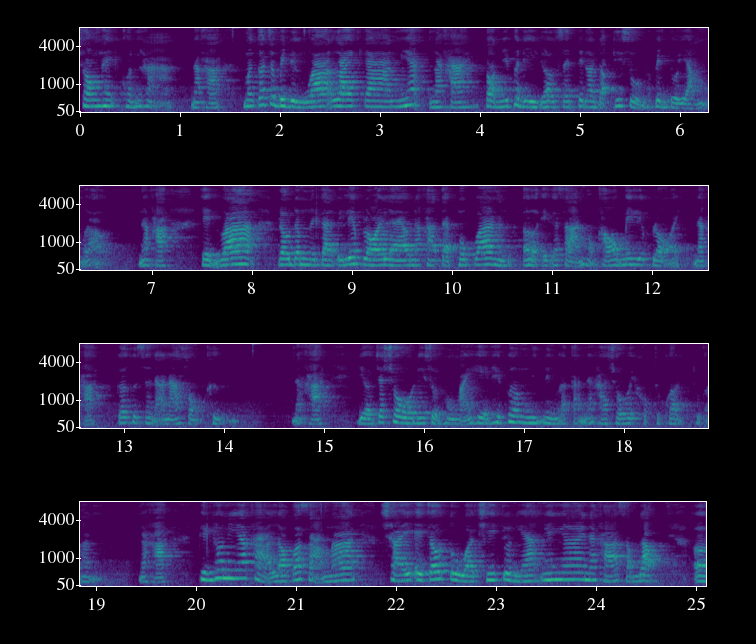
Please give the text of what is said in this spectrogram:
ช่องให้ค้นหานะคะ มันก็จะไปดึงว่ารายการเนี้ยนะคะ ตอนนี้พอดีเราเซตเป็นระดับที่ศูนย์เพราะเป็นตัวอย่างของเรานะคะ เห็นว่าเราดำเนินการไปเรียบร้อยแล้วนะคะ แต่พบว่าเออเอกสารของเขาไม่เรียบร้อยนะคะ ก็คือสถานะส่งคืนนะคะ เดี๋ยวจะโชว์ในส่วนของหมายเหตุให้เพิ่มนิดนึงละกันนะคะ โชว์ให้ครบทุกคนทุกอันนะคะ เพียงเท่านี้ค่ะ เราก็สามารถใช้ไอ้เจ้าตัวชีตตัวเนี้ยง่าย ๆนะคะสำหรับเอ่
